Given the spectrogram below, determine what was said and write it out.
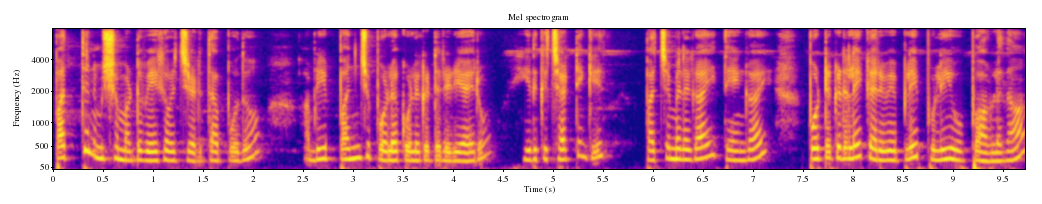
பத்து நிமிஷம் மட்டும் வேக வச்சு எடுத்தால் போதும். அப்படியே பஞ்சு போல் கொழுக்கட்டை ரெடி ஆயிரும். இதுக்கு சட்னிக்கு பச்சை மிளகாய் தேங்காய் பொட்டுக்கடலை கருவேப்பிலை புளி உப்பு அவ்வளோதான்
